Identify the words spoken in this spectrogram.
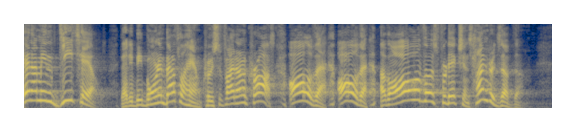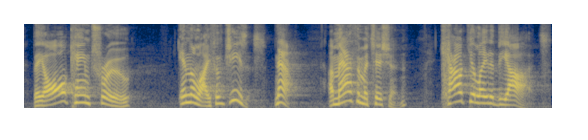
and I mean detailed, that he'd be born in Bethlehem, crucified on a cross, all of that, all of that, of all of those predictions, hundreds of them, they all came true in the life of Jesus. Now, a mathematician calculated the odds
